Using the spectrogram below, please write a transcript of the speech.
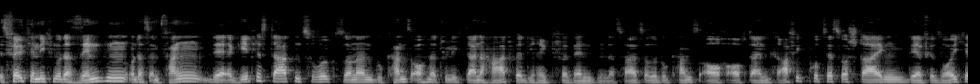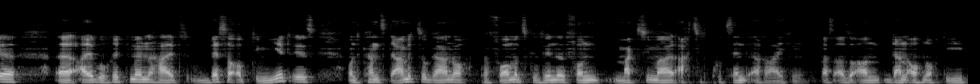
es fällt ja nicht nur das Senden und das Empfangen der Ergebnisdaten zurück, sondern du kannst auch natürlich deine Hardware direkt verwenden. Das heißt also, du kannst auch auf deinen Grafikprozessor steigen, der für solche äh, Algorithmen halt besser optimiert ist und kannst damit sogar noch Performancegewinne von maximal 80 Prozent erreichen, was also dann auch noch die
